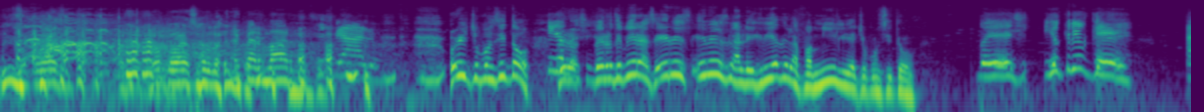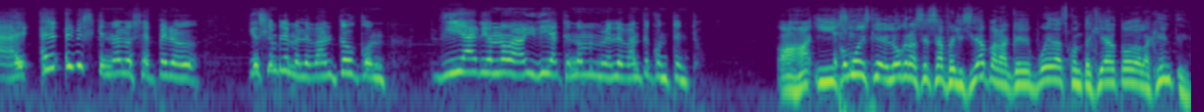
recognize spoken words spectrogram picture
No te vayas, no te vayas a hacer daño. Sí, claro. Oye, Chuponcito, pero, pero de veras, eres, eres la alegría de la familia, Chuponcito. Pues yo creo que hay, hay, hay veces que no lo sé, pero yo siempre me levanto con diario, no hay día que no me levante contento. Ajá, ¿y cómo es que logras esa felicidad para que puedas contagiar a toda la gente?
